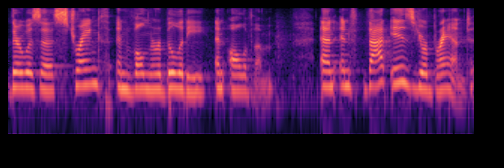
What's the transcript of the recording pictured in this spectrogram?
there was a strength and vulnerability in all of them. And, and that is your brand.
